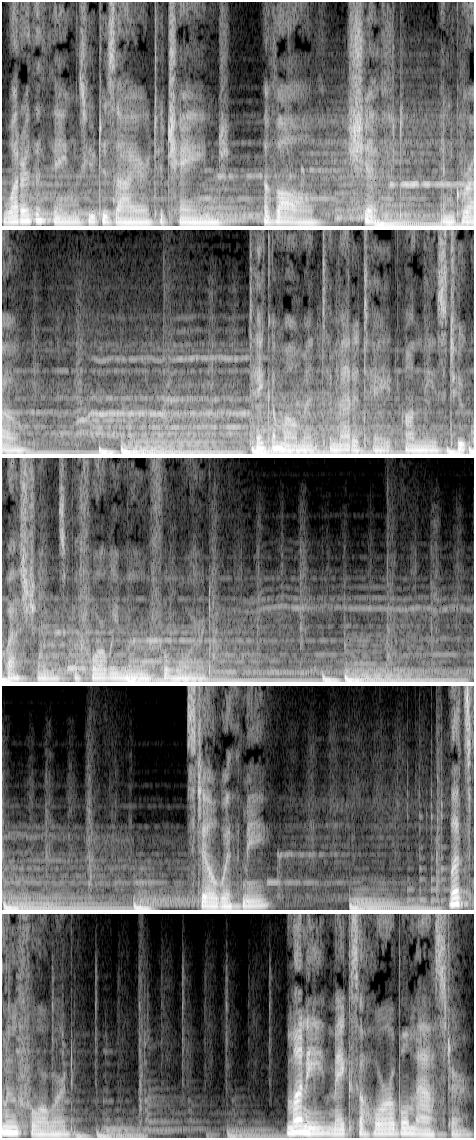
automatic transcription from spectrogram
What are the things you desire to change, evolve, shift, and grow? Take a moment to meditate on these two questions before we move forward. Still with me? Let's move forward. Money makes a horrible master.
